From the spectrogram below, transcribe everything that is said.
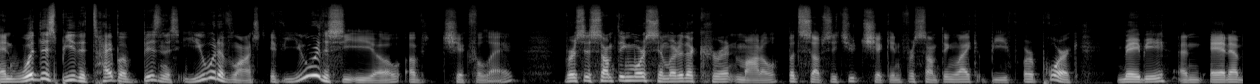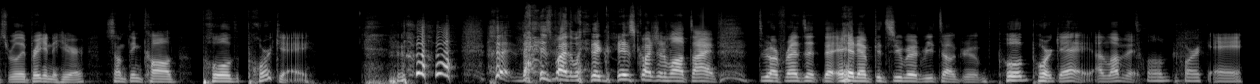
And would this be the type of business you would have launched if you were the CEO of Chick fil A versus something more similar to their current model, but substitute chicken for something like beef or pork? Maybe, and A&M's really bringing it here, something called pulled pork A. that is, by the way, the greatest question of all time through our friends at the A&M Consumer and Retail Group. Pulled pork A. I love it. Pulled pork A.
